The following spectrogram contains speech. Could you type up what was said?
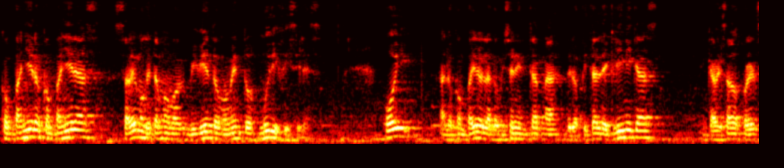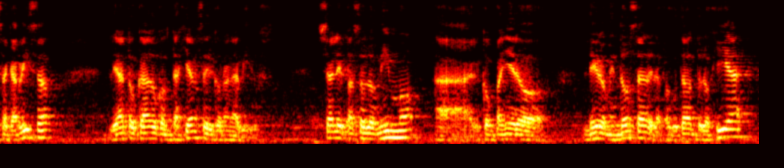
Compañeros, compañeras, sabemos que estamos viviendo momentos muy difíciles. Hoy, a los compañeros de la Comisión Interna del Hospital de Clínicas, encabezados por Elsa Carrizo, le ha tocado contagiarse del coronavirus. Ya le pasó lo mismo al compañero Negro Mendoza de la Facultad de Ontología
